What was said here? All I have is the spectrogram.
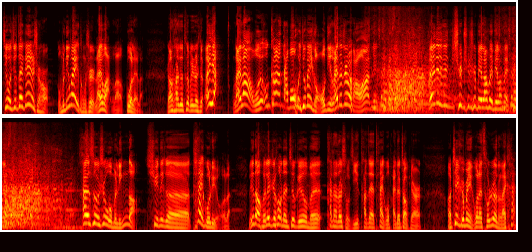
结果就在这个时候，我们另外一个同事来晚了过来了，然后他就特别热情：“哎呀！”来了，我我刚打包回去喂狗，你来的正好啊！你来，来来，你吃吃吃，别浪费，别浪费。还有一次是我们领导去那个泰国旅游了，领导回来之后呢，就给我们看他的手机，他在泰国拍的照片啊，这哥们也过来凑热闹来看，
